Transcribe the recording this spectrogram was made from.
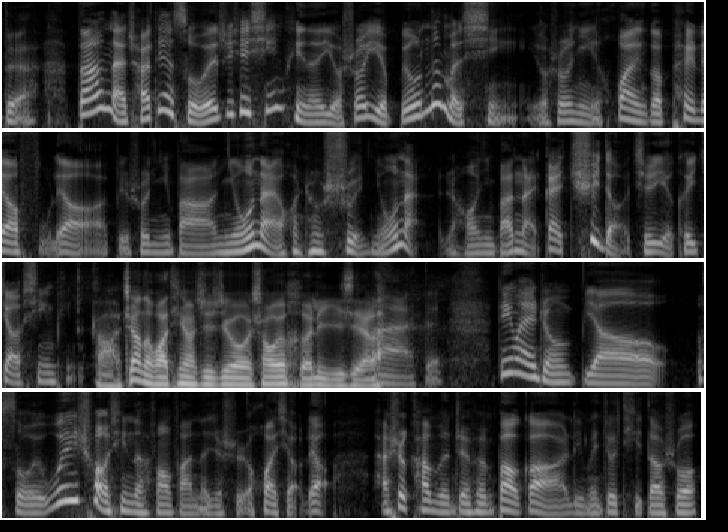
对，当然奶茶店所谓这些新品呢，有时候也不用那么新，有时候你换一个配料辅料啊，比如说你把牛奶换成水牛奶，然后你把奶盖去掉，其实也可以叫新品。啊，这样的话听上去就稍微合理一些了。哎，对，另外一种比较所谓微创新的方法呢，就是换小料。还是看们这份报告啊，里面就提到说，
